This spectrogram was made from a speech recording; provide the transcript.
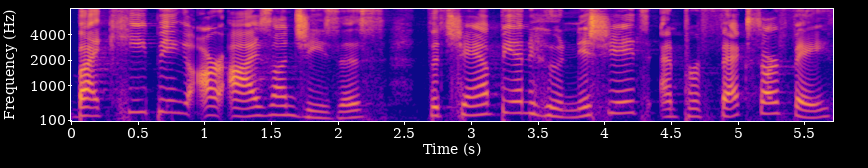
by keeping our eyes on Jesus, the champion who initiates and perfects our faith,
